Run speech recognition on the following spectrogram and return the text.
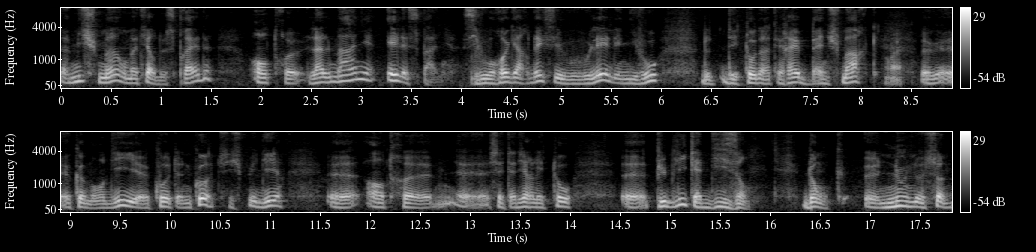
à mi-chemin en matière de spread entre l'Allemagne et l'Espagne. Si vous regardez, si vous voulez, les niveaux des taux d'intérêt benchmark, euh, comme on dit, quote unquote, si je puis dire, euh, entre, euh, c'est-à-dire les taux euh, publics à 10 ans. Donc, nous ne sommes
